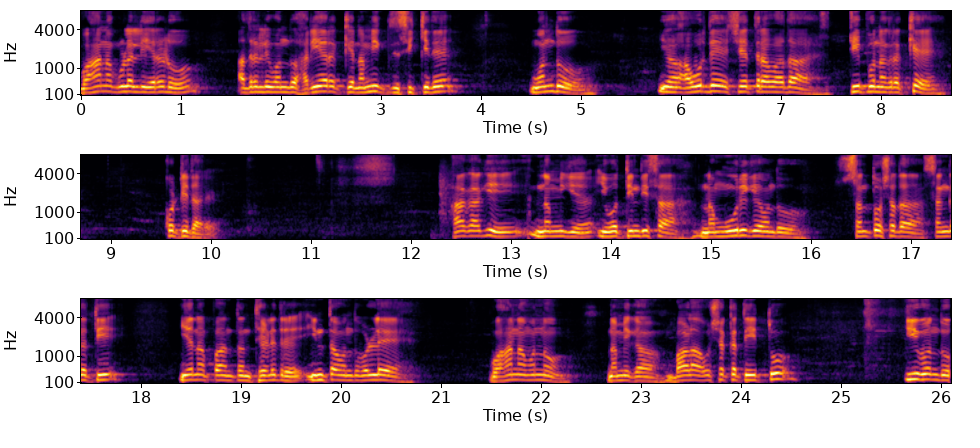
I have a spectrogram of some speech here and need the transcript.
ವಾಹನಗಳಲ್ಲಿ ಎರಡು. ಅದರಲ್ಲಿ ಒಂದು ಹರಿಹರಕ್ಕೆ ನಮಗೆ ಸಿಕ್ಕಿದೆ. ಒಂದು ಅವ್ರದ್ದೇ ಕ್ಷೇತ್ರವಾದ ಟೀಪು ನಗರಕ್ಕೆ ಕೊಟ್ಟಿದ್ದಾರೆ. ಹಾಗಾಗಿ ನಮಗೆ ಇವತ್ತಿನ ದಿವಸ ನಮ್ಮೂರಿಗೆ ಒಂದು ಸಂತೋಷದ ಸಂಗತಿ ಏನಪ್ಪ ಅಂತಂತ ಹೇಳಿದರೆ, ಇಂಥ ಒಂದು ಒಳ್ಳೆ ವಾಹನವನ್ನು ನಮಗೆ ಭಾಳ ಅವಶ್ಯಕತೆ ಇತ್ತು. ಈ ಒಂದು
